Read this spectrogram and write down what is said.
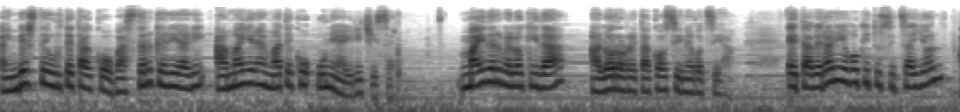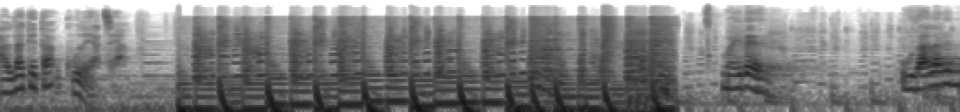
Hainbeste urtetako bazterkeriari amaiera emateko unea iritsi zen. Maider beloki da alor horretako zinegotzia. Eta berari egokitu zitzaion aldaketa kudeatzea. Maider, udalaren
